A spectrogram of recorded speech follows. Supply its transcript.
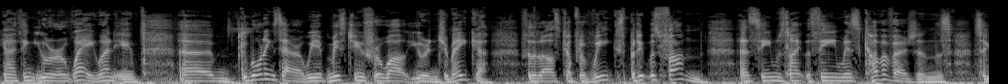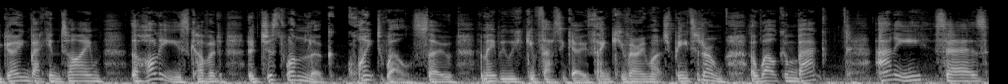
Yeah, I think you were away, weren't you? Um, good morning, Sarah. We have missed you for a while. You were in Jamaica for the last couple of weeks, but it was fun. It seems like the theme is cover versions. So going back in time, the Hollies covered uh, Just One Look quite well. So maybe we could give that a go. Thank you very much, Peter, and welcome back. Annie says,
